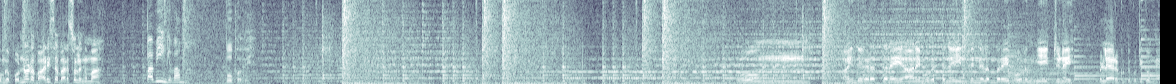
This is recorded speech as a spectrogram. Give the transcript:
உங்க பொண்ணோட வாரிசை வர சொல்லுங்கம்மா. பவி இங்க வாமா போ பவி. ஓம் ஐந்து கரத்தனை ஆனை முகத்தனை இந்தின் நிலம்பரை போலும் ஈற்றினை பிள்ளையார் குட்டு குட்டிக்கோங்க.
